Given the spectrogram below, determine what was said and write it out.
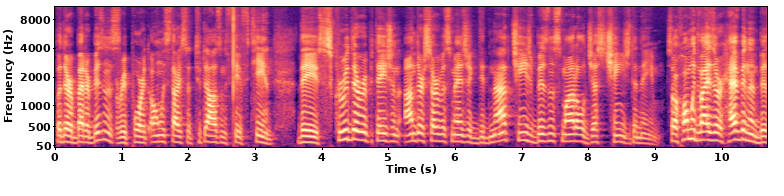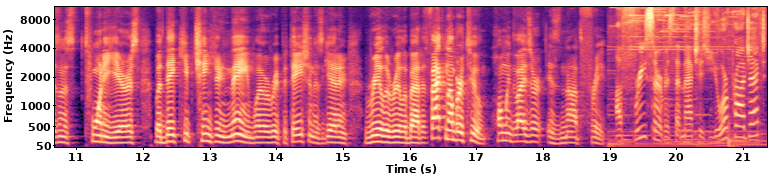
but their Better Business report only starts at 2015. They screwed their reputation under Service Magic, did not change business model, just changed the name. So Home Advisor have been in business 20 years, but they keep changing name where reputation is getting really, really bad. Fact number two, Home Advisor is not free. A free service that matches your project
